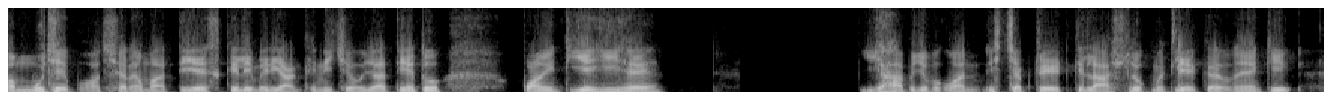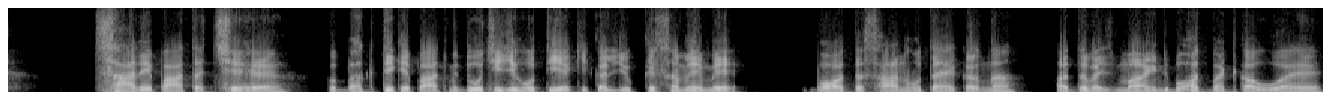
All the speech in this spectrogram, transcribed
और मुझे बहुत शर्म आती है, इसके लिए मेरी आँखें नीचे हो जाती हैं। तो पॉइंट यही है यहाँ पे जो भगवान इस चैप्टर एट के लास्ट श्लोक में क्लियर कर रहे हैं कि सारे पात अच्छे हैं, पर भक्ति के पात में दो चीज़ें होती है कि कलयुग के समय में बहुत आसान होता है करना अदरवाइज़ माइंड बहुत भटका हुआ है।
